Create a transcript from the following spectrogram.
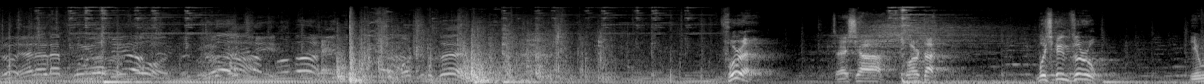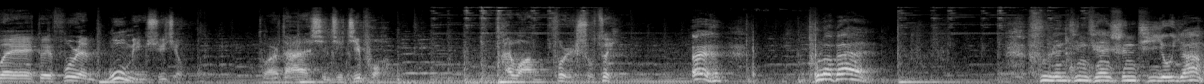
来来来，朋友，朋友，不要客气，好吃的很。夫人，在下图尔丹，母亲自入。因为对夫人慕名许久，图尔丹心情急迫，还望夫人恕罪。哎，涂老板，夫人今天身体有恙，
